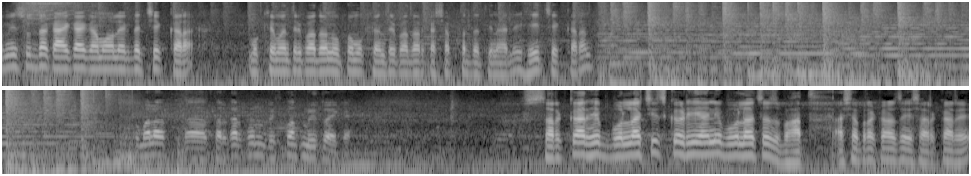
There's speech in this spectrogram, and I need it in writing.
तुम्ही सुद्धा काय काय गमावलं एकदा चेक करा. मुख्यमंत्री पदावर उपमुख्यमंत्री पदावर कशा पद्धतीने आले हे चेक करा. तुम्हाला सरकारकडून रिस्पॉन्स मिळतोय का सरकार हे बोलाचीच कढी आणि बोलाचंच भात अशा प्रकारचं हे सरकार आहे.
